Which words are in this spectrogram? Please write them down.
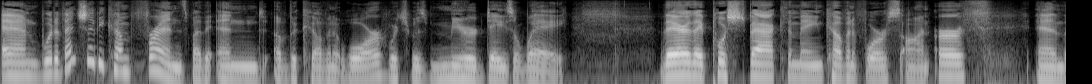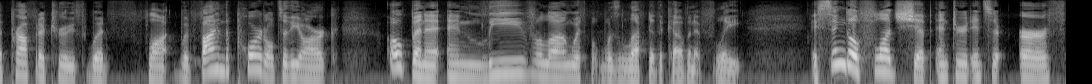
and would eventually become friends by the end of the Covenant War, which was mere days away. There they pushed back the main Covenant force on Earth, and the Prophet of Truth would would find the portal to the Ark, open it, and leave along with what was left of the Covenant fleet. A single flood ship entered into Earth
